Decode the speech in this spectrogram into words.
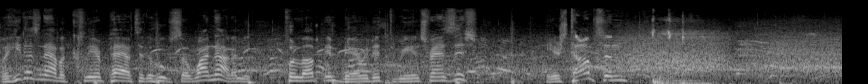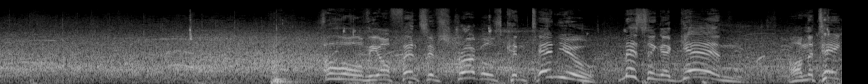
But he doesn't have a clear path to the hoop, so why not? I mean, pull up and bury the three in transition. Here's Thompson. Oh, the offensive struggles continue. Missing again. On the take.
